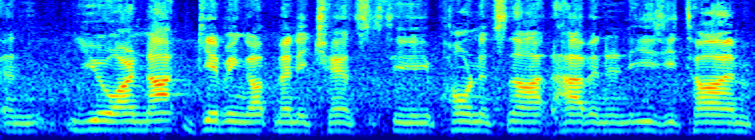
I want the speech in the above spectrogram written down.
and you are not giving up many chances. The opponent's not having an easy time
